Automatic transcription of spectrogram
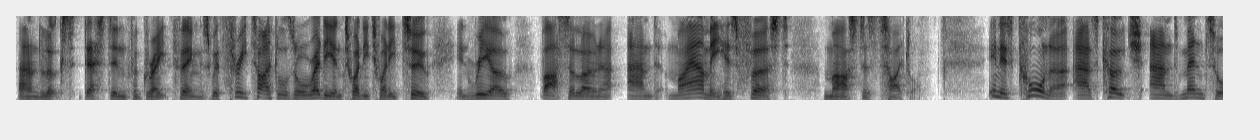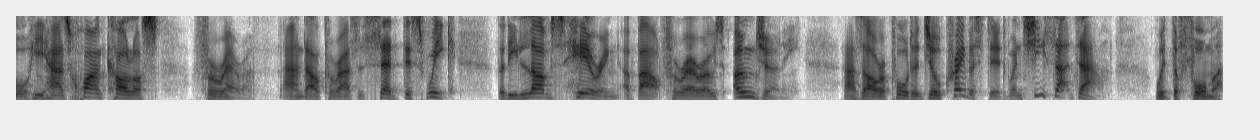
and looks destined for great things, with three titles already in 2022 in Rio, Barcelona, and Miami, his first Masters title. In his corner as coach and mentor, he has Juan Carlos Ferrero. And Alcaraz has said this week that he loves hearing about Ferrero's own journey, as our reporter Jill Krabus did when she sat down with the former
